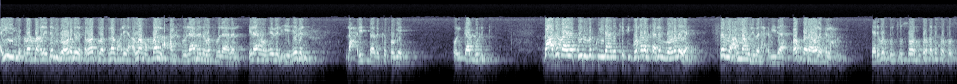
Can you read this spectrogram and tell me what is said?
ayuu ibnu cumar maqlay nabigu odhanaya salawatullahi wasalaamu caleyh allahuma alcan fulanan wa fulanan ilaahu hebel iyo hebel naxariistaada ka foge oo inkaa gurid bacdamaa yaquulu markuu yidhaahdo kadib buu hadalkaa nabigu odhanaya samica allahu liman xamidah rabbana walaka alxamd. Yani markuu intuu soo rukuucda ka soo tooso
